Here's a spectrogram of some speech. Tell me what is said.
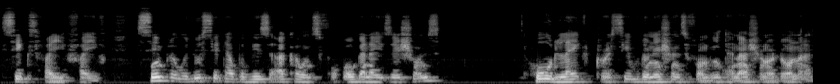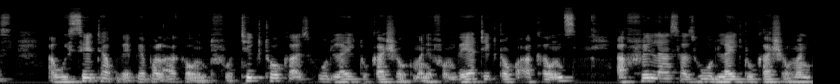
655. Simply, we do set up these accounts for organizations who would like to receive donations from international donors. Uh, we set up the PayPal account for TikTokers who would like to cash out money from their TikTok accounts, uh, freelancers who would like to cash out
